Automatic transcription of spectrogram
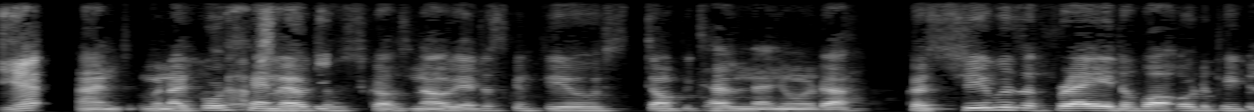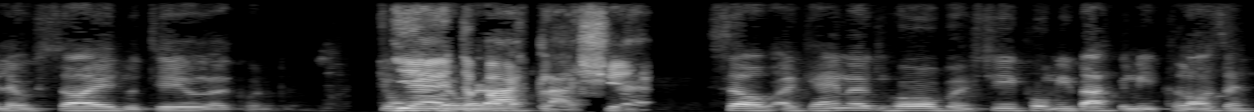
Yeah. And when I first came out, Absolutely. she goes, "No, you're just confused. Don't be telling anyone that," because she was afraid of what other people outside would do. Would jump Yeah, the whatever. backlash, yeah. So I came out to her, but she put me back in my closet.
